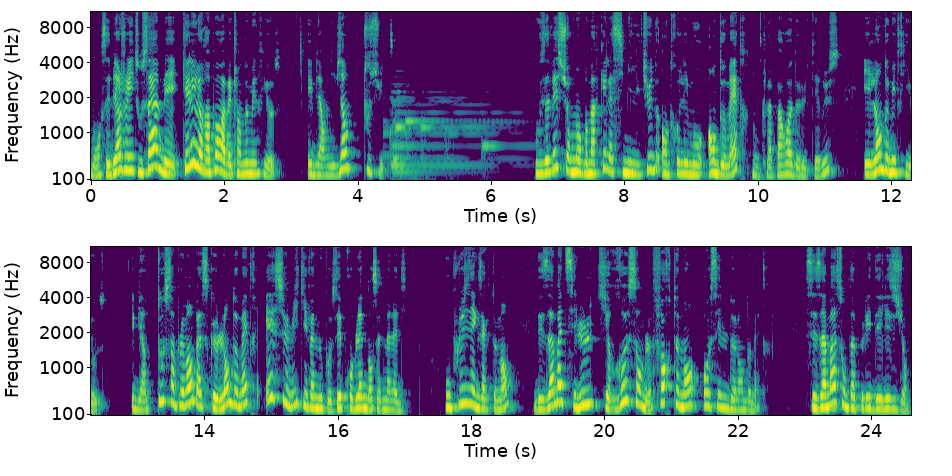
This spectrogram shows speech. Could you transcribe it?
Bon, c'est bien joli tout ça, mais quel est le rapport avec l'endométriose? Eh bien, on y vient tout de suite. Vous avez sûrement remarqué la similitude entre les mots endomètre, donc la paroi de l'utérus, et l'endométriose. Eh bien, tout simplement parce que l'endomètre est celui qui va nous poser problème dans cette maladie. Ou plus exactement, des amas de cellules qui ressemblent fortement aux cellules de l'endomètre. Ces amas sont appelés des lésions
